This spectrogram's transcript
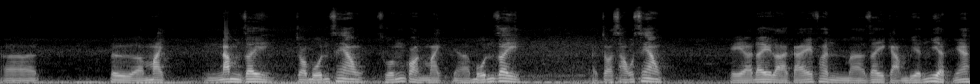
uh, từ mạch 5 giây cho 4 xeo xuống còn mạch à, 4 giây à, cho 6 xeo. thì ở đây là cái phần mà dây cảm biến nhiệt nhé.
